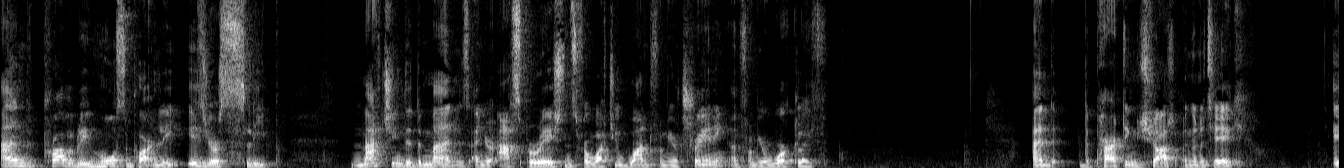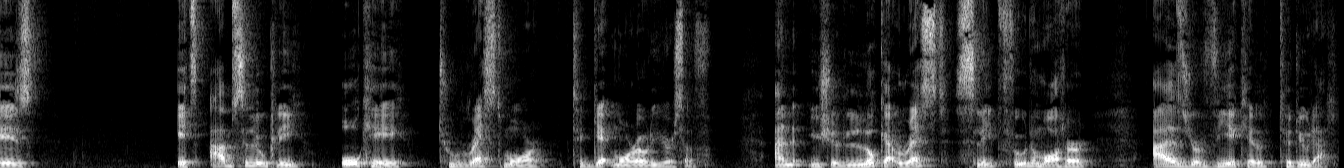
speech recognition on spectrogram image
and probably most importantly, is your sleep matching the demands and your aspirations for what you want from your training and from your work life? And the parting shot I'm going to take is it's absolutely okay to rest more to get more out of yourself. And you should look at rest, sleep, food, and water as your vehicle to do that.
